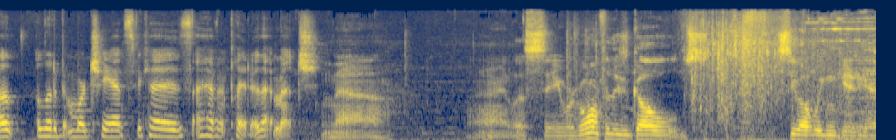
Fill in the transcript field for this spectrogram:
a, a, little bit more chance because I haven't played her that much. Nah. Alright, let's see. We're going for these golds. Let's see what we can get here.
